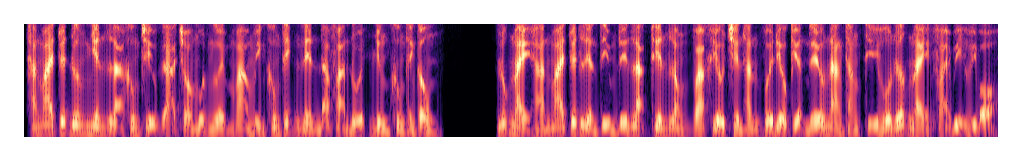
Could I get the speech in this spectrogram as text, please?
Hàn mai tuyết đương nhiên là không chịu gả cho một người mà mình không thích nên đã phản đối nhưng không thành công. Lúc này hàn mai tuyết liền tìm đến lạc thiên long và khiêu chiến hắn với điều kiện nếu nàng thắng thì hôn nước này phải bị hủy bỏ.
